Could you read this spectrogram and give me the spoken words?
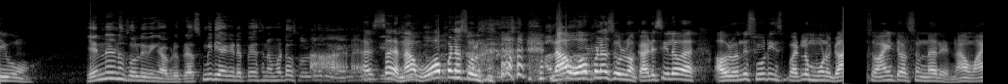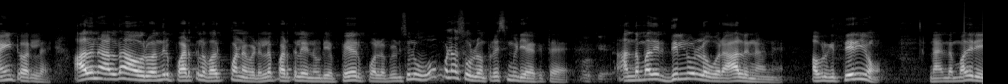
செய்வோம். என்னன்னு சொல்லுவீங்க? அப்படி பிரஸ் மீடியா கிட்ட பேசின மட்டும் சொல்றது சார் நான் ஓப்பனாக சொல்லுவேன். நான் ஓப்பனாக சொல்லுவேன். கடைசியில் அவர் வந்து ஷூட்டிங் ஸ்பாட்டில் மூணு கார்ஸ் வாங்கிட்டு வர சொன்னார். நான் வாங்கிட்டு வரல. அதனால தான் அவர் வந்து படத்தில் ஒர்க் பண்ண விடல. படத்தில் என்னுடைய பேர் போல் அப்படின்னு சொல்லி ஓப்பனாக சொல்லுவேன் ப்ரெஸ் மீடியா கிட்ட. அந்த மாதிரி தில்லுள்ள ஒரு ஆள் நான். அவருக்கு தெரியும். நான் இந்த மாதிரி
